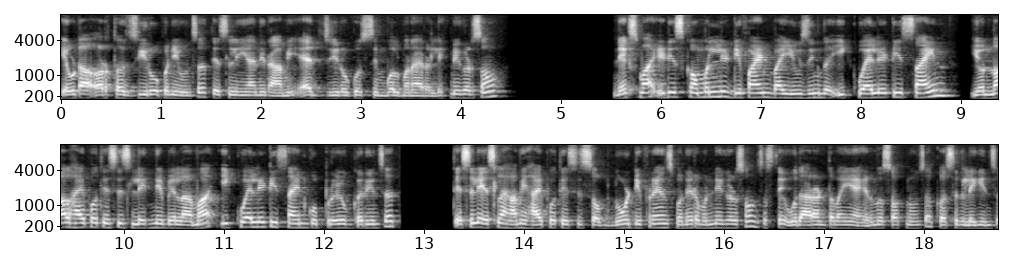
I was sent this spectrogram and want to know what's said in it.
एउटा अर्थ जिरो पनि हुन्छ। त्यसले यहाँनिर हामी एच जिरोको सिम्बल बनाएर लेख्ने गर्छौँ। नेक्स्टमा it is commonly defined by using the equality sign यो नल हाइपोथेसिस लेख्ने बेलामा इक्वालिटी साइनको प्रयोग गरिन्छ। त्यसैले यसलाई हामी हाइपोथेसिस अफ नो डिफरेन्स भनेर भन्ने गर्छौँ जस्तै उदाहरण तपाईँ यहाँ हेर्न सक्नुहुन्छ कसरी लेखिन्छ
